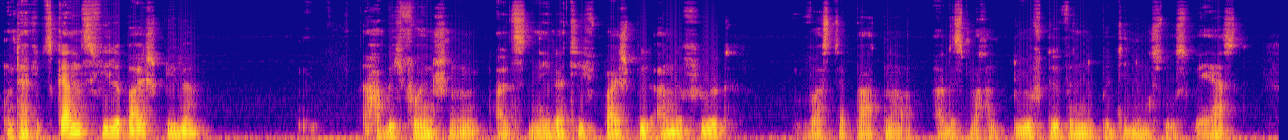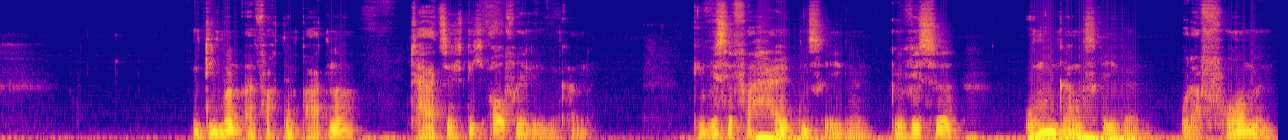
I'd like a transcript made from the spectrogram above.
Und da gibt es ganz viele Beispiele, habe ich vorhin schon als Negativbeispiel angeführt, was der Partner alles machen dürfte, wenn du bedingungslos wärst, die man einfach dem Partner tatsächlich auferlegen kann. gewisse Verhaltensregeln, gewisse Umgangsregeln oder Formen.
